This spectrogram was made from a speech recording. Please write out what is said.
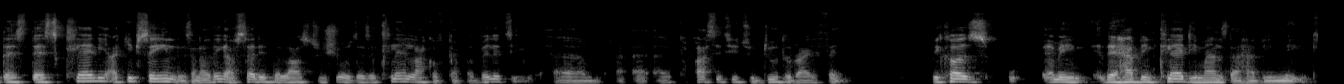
there's there's clearly i keep saying this and i think i've said it the last two shows there's a clear lack of capability um, and capacity to do the right thing. Because i mean there have been clear demands that have been made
